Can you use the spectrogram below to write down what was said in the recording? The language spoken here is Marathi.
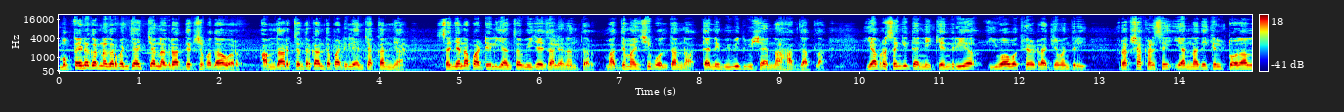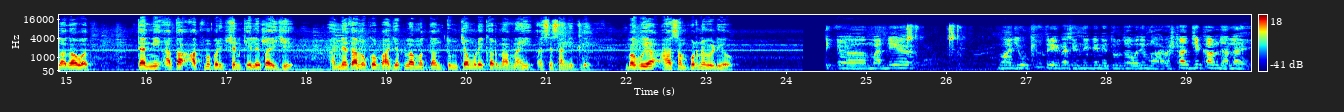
मुक्ताईनगर नगरपंचायतच्या नगराध्यक्षपदावर आमदार चंद्रकांत पाटील यांच्या कन्या संजना पाटील यांचा विजय झाल्यानंतर माध्यमांशी बोलताना त्यांनी विविध विषयांना हात घातला. या प्रसंगी त्यांनी केंद्रीय युवा व खेळ राज्यमंत्री रक्षा खडसे यांना देखील टोला लगावत त्यांनी आता आत्मपरीक्षण केले पाहिजे. अन्यथा लोक भाजपला मतदान तुमच्यामुळे करणार नाही असे सांगितले. बघूया हा संपूर्ण व्हिडिओ. माननीय माजी मुख्यमंत्री एकनाथ शिंदेच्या नेतृत्वामध्ये महाराष्ट्रात जे काम झालं आहे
